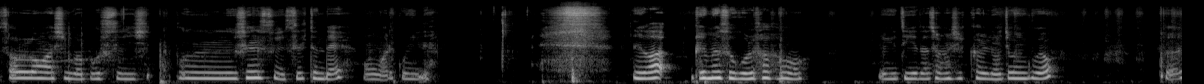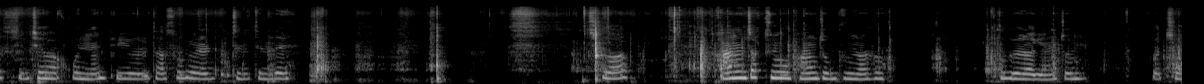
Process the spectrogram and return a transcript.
썰렁하신 걸 보실, 수 있을 텐데 어 말이 꼬이네. 내가 뱀의 속을 사서 여기 뒤에다 장식할 예정이고요. 자, 지금 제가 갖고 있는 비율을 다 소개를 드릴 텐데 제가 반은 짝퉁이고 반은 정품이라서 구별하기는 좀 그렇죠.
